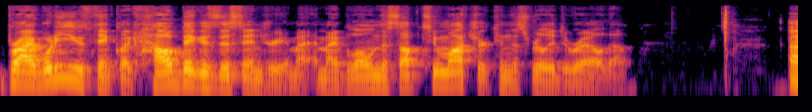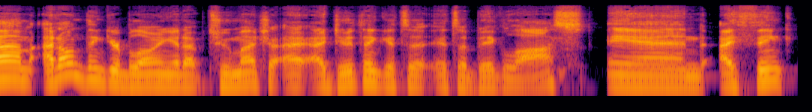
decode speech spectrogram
Brian, what do you think? Like, how big is this injury? Am I, am I blowing this up too much, or can this really derail them? Um, I don't think you're blowing it up too much. I, I do think it's a it's a big loss, and I think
